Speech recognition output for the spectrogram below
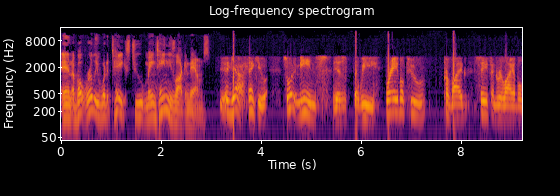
and about really what it takes to maintain these lock and dams. Yeah, thank you. So what it means is that we we're able to provide safe and reliable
